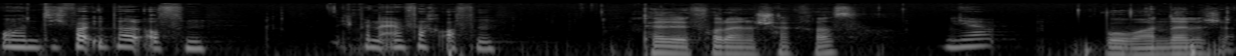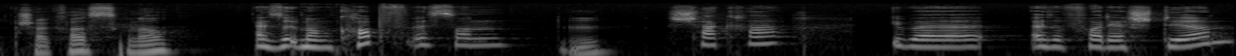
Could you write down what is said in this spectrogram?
Und ich war überall offen. Ich bin einfach offen. Pendel vor deine Chakras. Ja. Wo waren deine Ch- Chakras genau? Also über dem Kopf ist so ein Hm? Chakra, über, also vor der Stirn,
